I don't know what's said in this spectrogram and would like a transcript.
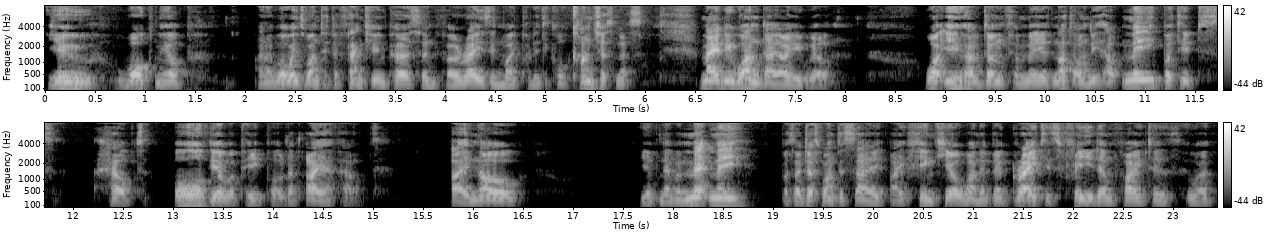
You woke me up, and I've always wanted to thank you in person for raising my political consciousness. Maybe one day I will. What you have done for me has not only helped me, but it's helped all the other people that I have helped. I know You've never met me, but I just want to say I think you're one of the greatest freedom fighters who have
